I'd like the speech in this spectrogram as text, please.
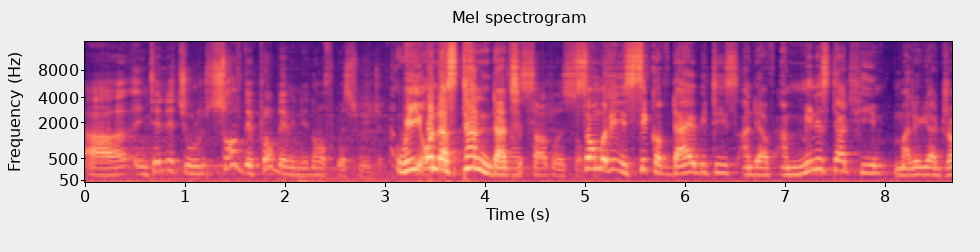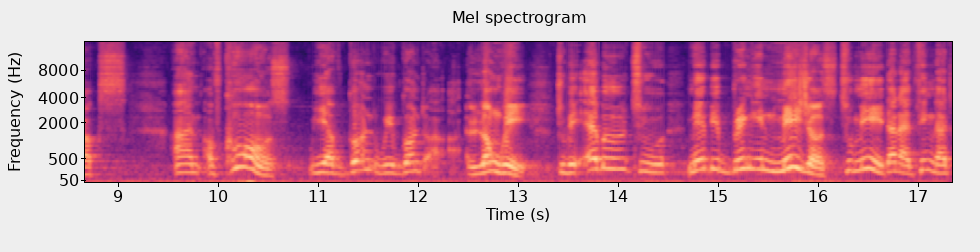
are intended to solve the problem in the Northwest region. We understand that somebody is sick of diabetes and they have administered him malaria drugs. And of course, we have gone we've gone a long way to be able to maybe bring in measures to me that I think that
